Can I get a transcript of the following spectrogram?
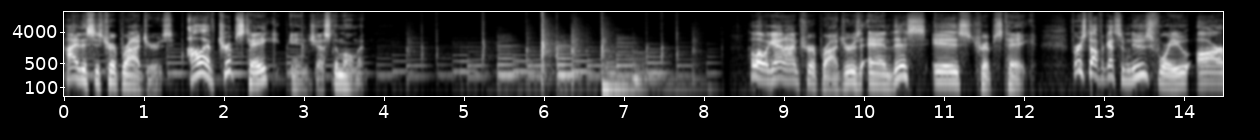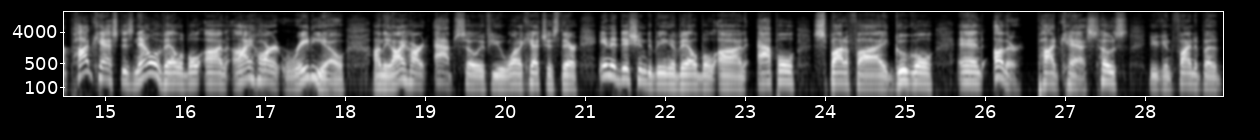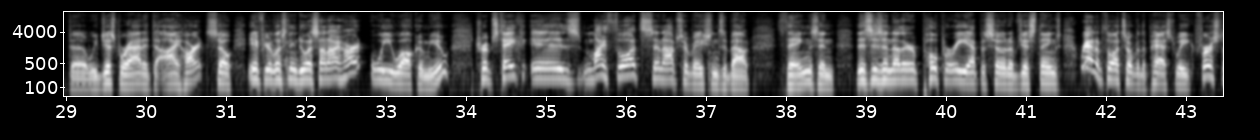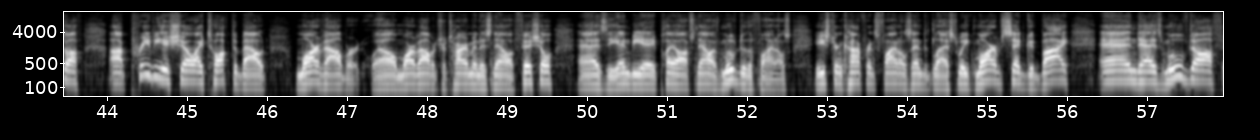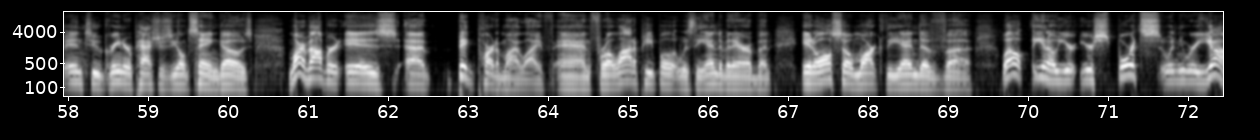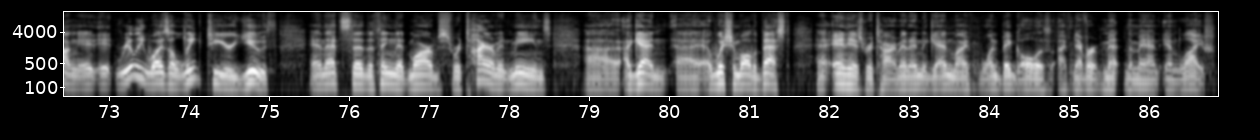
Hi, this is Tripp Rogers. I'll have Trip's take in just a moment. Hello again, I'm Tripp Rogers, and this is Tripp's Take. First off, I got some news for you. Our podcast is now available on iHeartRadio on the iHeart app. So if you want to catch us there, in addition to being available on Apple, Spotify, Google, and other podcast hosts. You can find it, but uh, we just were added to iHeart. So if you're listening to us on iHeart, we welcome you. Tripp's Take is my thoughts and observations about things. And this is another potpourri episode of just things, random thoughts over the past week. First off, uh, previous show I talked about Marv Albert. Well, Marv Albert's retirement is now official as the NBA playoffs now have moved to the finals. Eastern Conference finals ended last week. Marv said goodbye and has moved off into greener pastures, the old saying goes. Marv Albert is a big part of my life, and for a lot of people, it was the end of an era, but it also marked the end of, uh, well, you know, your your sports when you were young. It, it really was a link to your youth and that's the, the thing that Marv's retirement means. Uh, again, uh, I wish him all the best uh, in his retirement. And again, my one big goal is I've never met the man in life.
